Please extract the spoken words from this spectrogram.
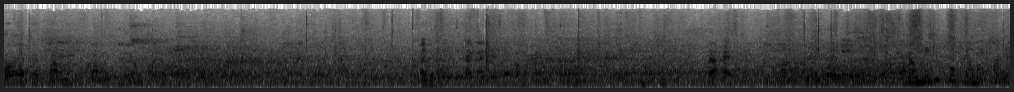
เขาให้ไปปั๊มปั๊มที่ไหนไม่เป็นไรถ้างั้นเดี๋ยวจะเอามาให้ได้เรามีที่ปลูกในมะพร้าวน้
